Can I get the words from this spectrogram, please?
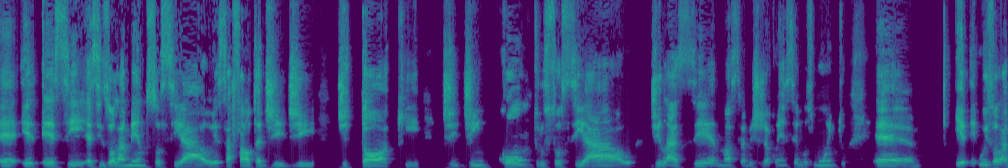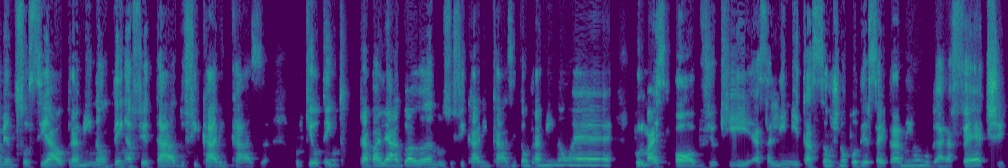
é, esse, esse isolamento social, essa falta de, de, de toque, de, de encontro social, de lazer, nós travestis já conhecemos muito. É, o isolamento social, para mim, não tem afetado ficar em casa, porque eu tenho trabalhado há anos o ficar em casa. Então, para mim, não é. Por mais óbvio que essa limitação de não poder sair para nenhum lugar afete,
